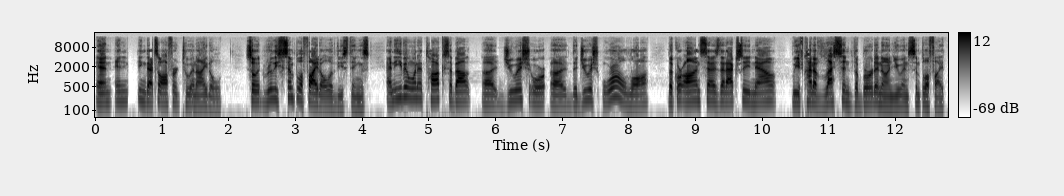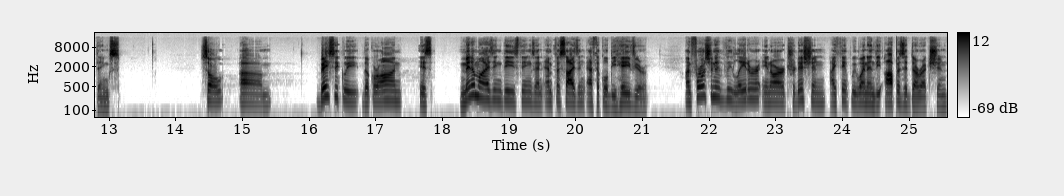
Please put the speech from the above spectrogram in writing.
and anything that's offered to an idol. So it really simplified all of these things. And even when it talks about uh, Jewish or uh, the Jewish oral law, the Quran says that actually now we've kind of lessened the burden on you and simplified things. So um, basically, the Quran is minimizing these things and emphasizing ethical behavior. Unfortunately, later in our tradition, I think we went in the opposite direction,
